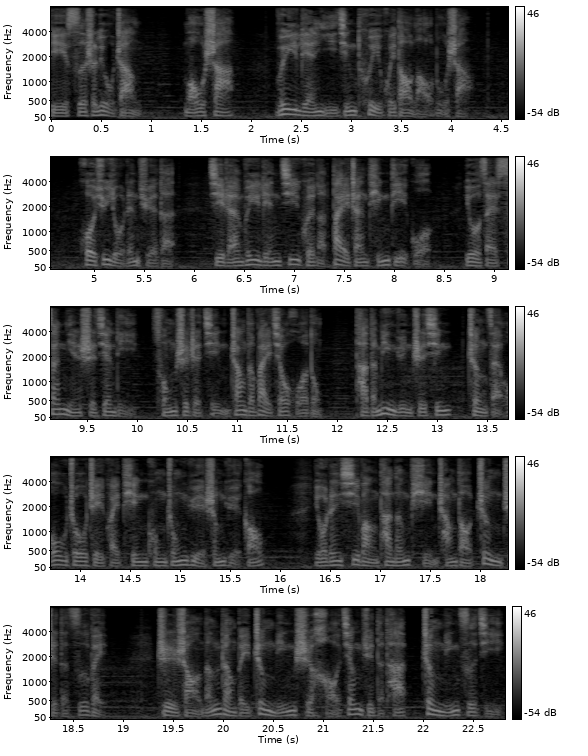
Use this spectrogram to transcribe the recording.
第四十六章谋杀。威廉已经退回到老路上。或许有人觉得，既然威廉击溃了拜占庭帝国，又在三年时间里从事着紧张的外交活动，他的命运之星正在欧洲这块天空中越升越高。有人希望他能品尝到政治的滋味，至少能让被证明是好将军的他证明自己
